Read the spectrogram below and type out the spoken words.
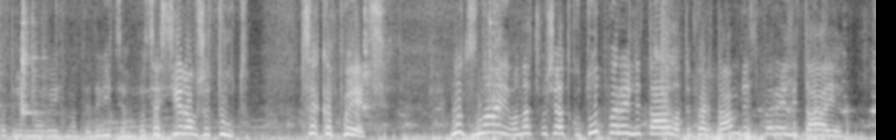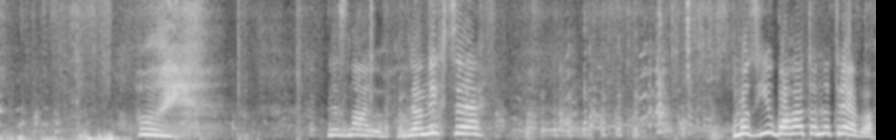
потрібно вигнати. Дивіться, оця сіра вже тут. Це капець. Ну, знаю, вона спочатку тут перелітала, тепер там десь перелітає. Ой. Не знаю. Для них це мозгів багато не треба.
